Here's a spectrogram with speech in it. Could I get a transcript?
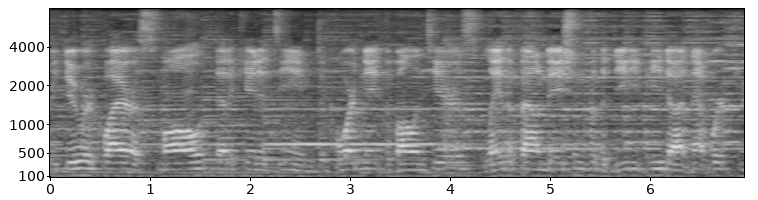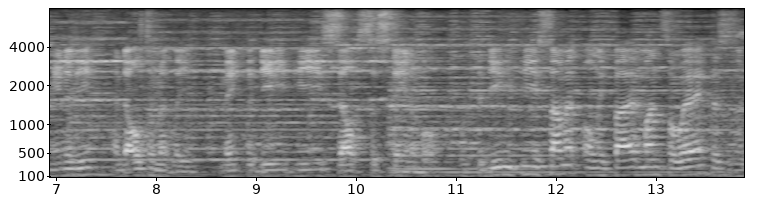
we do require a small, dedicated team to coordinate the volunteers, lay the foundation for the DDP.network community, and ultimately make the DDP self-sustainable. With the DDP Summit only five months away, this is a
